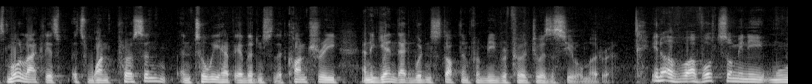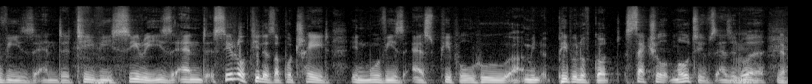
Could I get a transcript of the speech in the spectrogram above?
it's more likely it's, it's one person until we have evidence to the contrary. And again, that wouldn't stop them from being referred to as a serial murderer. You know, I've, I've watched so many movies and uh, TV series, and serial killers are portrayed in movies as people who, I mean, people who've got sexual motives, as it mm, were. Yeah.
